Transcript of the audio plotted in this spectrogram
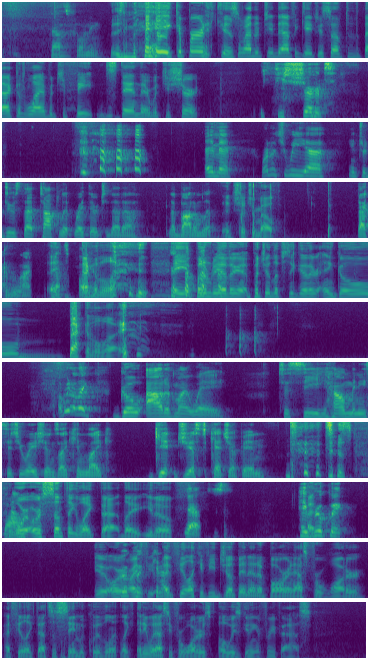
That's funny. Hey, Copernicus, why don't you navigate yourself to the back of the line with your feet and stand there with your shirt? Your shirt. hey, man, why don't we uh, introduce that top lip right there to that uh, that bottom lip? And shut your mouth. Back of the line. That's hey, back of the line. hey, put them together, put your lips together, and go back of the line. I'm gonna like go out of my way to see how many situations I can like get just ketchup in. just wow. or or something like that. Like, you know. Yeah. Just, hey, I, real quick. Or, quick, I, feel, I... I feel like if you jump in at a bar and ask for water, I feel like that's the same equivalent. Like anyone asking for water is always getting a free pass.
